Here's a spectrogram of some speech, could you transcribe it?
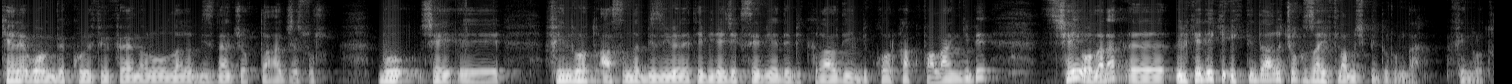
Kelegon ve Kurufin Fëanoroğulları bizden çok daha cesur. Bu şey e, Finrod aslında bizi yönetebilecek seviyede bir kral değil, bir korkak falan gibi şey olarak e, ülkedeki iktidarı çok zayıflamış bir durumda Finrod'un.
